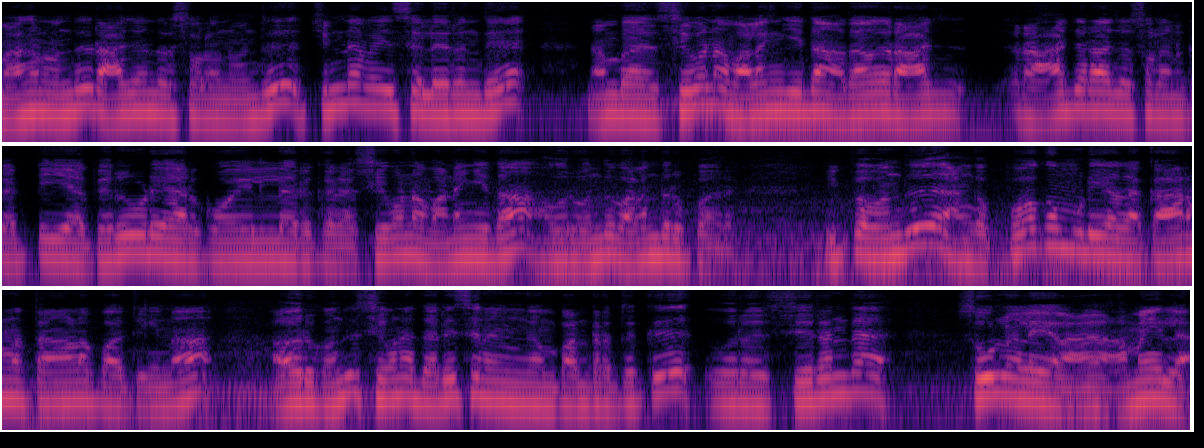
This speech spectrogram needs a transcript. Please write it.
மகன் வந்து ராஜேந்திர சோழன் வந்து சின்ன வயசுலேருந்தே நம்ம சிவனை வழங்கி தான் அதாவது ராஜ் ராஜராஜ சோழன் கட்டிய பெருவுடையார் கோயிலில் இருக்கிற சிவனை வணங்கி தான் அவர் வந்து வளர்ந்துருப்பார். இப்போ வந்து அங்கே போக முடியாத காரணத்தினால பார்த்தீங்கன்னா அவருக்கு வந்து சிவனை தரிசனம் பண்ணுறதுக்கு ஒரு சிறந்த சூழ்நிலைகள் அமையல.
